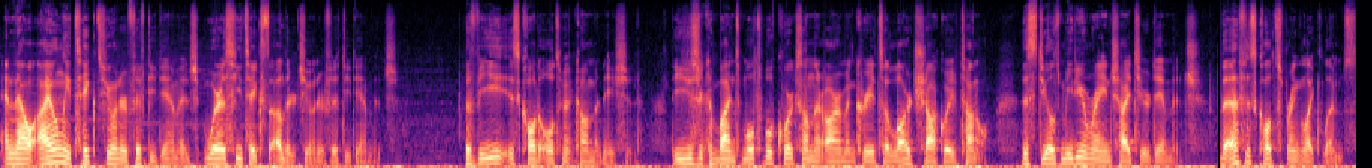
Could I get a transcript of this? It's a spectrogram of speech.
and now I only take 250 damage, whereas he takes the other 250 damage. The V is called Ultimate Combination. The user combines multiple quirks on their arm and creates a large shockwave tunnel. This deals medium range high tier damage. The F is called spring-like limbs.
